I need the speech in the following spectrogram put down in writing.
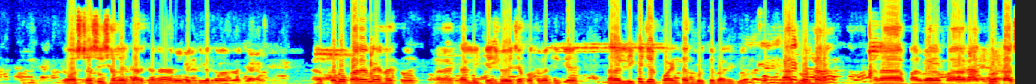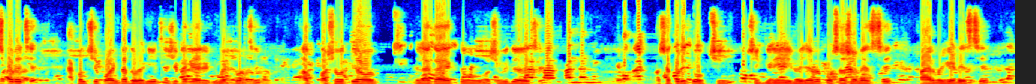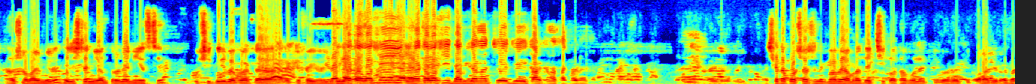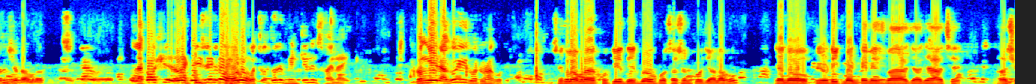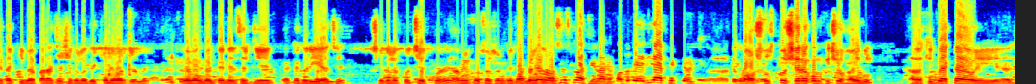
অষ্টাশি সালের কারখানা, আমি ব্যক্তিগতভাবে জানি। কোনো কারণে হয়তো একটা লিকেজ হয়েছে। প্রথমের দিকে তারা লিকেজের পয়েন্টটা ধরতে পারেনি। রাতভর তারা তারা বারবার রাতভর কাজ করেছে। এখন সে পয়েন্টটা ধরে নিয়েছে, সেটাকে রেডিমেড করছে। পার্শ্ববর্তী এলাকায় একটু অসুবিধা হয়েছে। আশা করি খুব শিগগিরই হয়ে যাবে। প্রশাসন এসছে ফায়ার ব্রিগেড এসছে আর সবাই মিলে জিনিসটা নিয়ন্ত্রণে নিয়ে এসছে। খুব শিগগিরই ব্যাপারটা রেক্টিফাই হয়ে যাবে। এলাকাবাসী এলাকাবাসী দাবি জানাচ্ছে যে কারখানা থাকবে না সেটা প্রশাসনিক ভাবে আমরা দেখছি কথা বলে কীভাবে কি করা যেতে পারে সেটা আমরা দেখছি। এলাকাবাসী বছর ধরে মেনটেনেন্স হয় নাই। এবং এর আগেও এই ঘটনা ঘটে সেগুলো আমরা খুঁটিয়ে দেখব এবং প্রশাসনকেও জানাব যেন পিরিয়ডিক মেনটেনেন্স বা যা যা আছে সেটা কি ব্যাপার আছে সেগুলো দেখে নেওয়ার জন্য এবং মেনটেনেন্সের যে ক্যাটাগরি আছে সেগুলোকেও চেক করে আমি প্রশাসনকে জানিয়ে আহ, দেখুন অসুস্থ সেরকম কিছু হয়নি। কিন্তু একটা ওই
